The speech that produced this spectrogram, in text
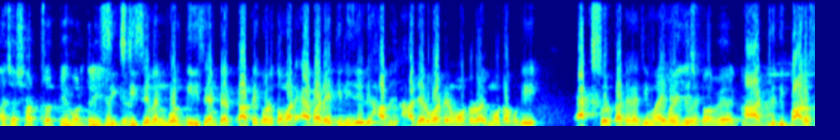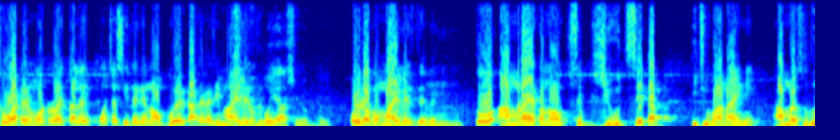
আচ্ছা সাতষট্টি ভোল্ট ত্রিশ সিক্সটি সেভেন ভোল্ট তিরিশ অ্যাম্পিয়ার। তাতে করে তোমার অ্যাভারেজলি যদি হাজার ওয়াটের মোটর হয় মোটামুটি একশোর কাছাকাছি মাইলেজ দেবে। আর যদি বারোশো ওয়াটের মোটর হয় তাহলে পঁচাশি থেকে নব্বই এর কাছাকাছি মাইলেজ দেবে। আশি নব্বই। ওই রকম মাইলেজ দেবে তো আমরা এখনও হিউজ সেট কিছু বানাইনি। আমরা শুধু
